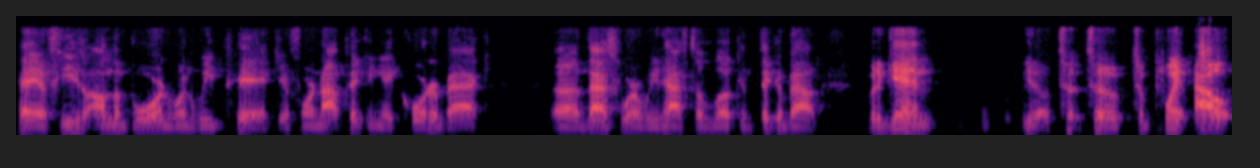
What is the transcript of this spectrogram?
hey, if he's on the board when we pick, if we're not picking a quarterback, uh, that's where we'd have to look and think about. But again, you know, to to to point out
